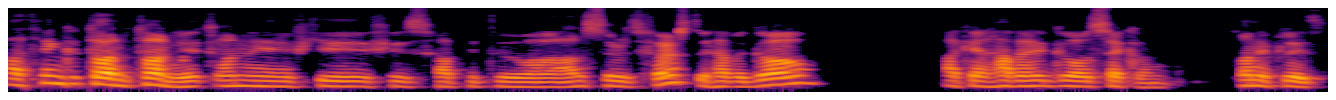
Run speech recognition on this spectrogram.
I think Tony, Tony, Tony, if he if he's happy to uh, answer it first, to have a go, I can have a go second. Tony, please.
